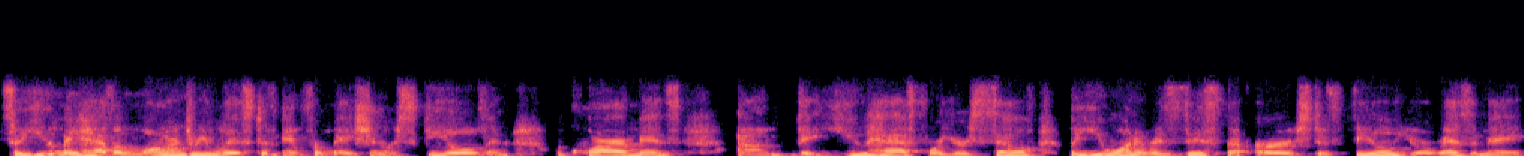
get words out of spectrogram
So you may have a laundry list of information or skills and requirements um, that you have for yourself, but you want to resist the urge to fill your resume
